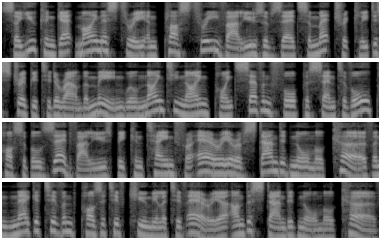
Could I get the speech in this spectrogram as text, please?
so you can get minus 3 and plus 3 values of z symmetrically distributed around the mean will 99.74% of all possible z values be contained for area of standard normal curve and negative and positive cumulative area under standard normal curve.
